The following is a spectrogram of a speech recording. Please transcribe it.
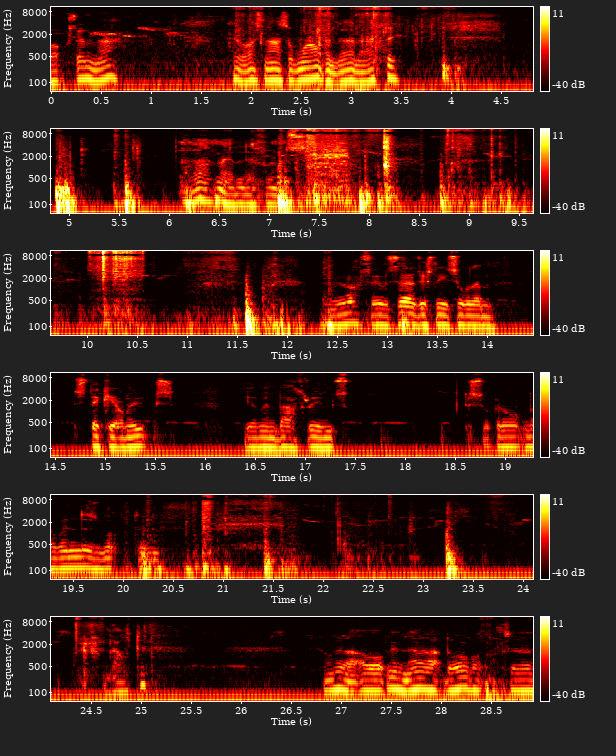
Box in there. Oh, it's nice and warm in there actually. that made a difference. There we go. So I just need some of them sticky on hooks. You have in bathrooms. Just so I can open the windows. But, uh, belted. Only that opening now, that door, but uh,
